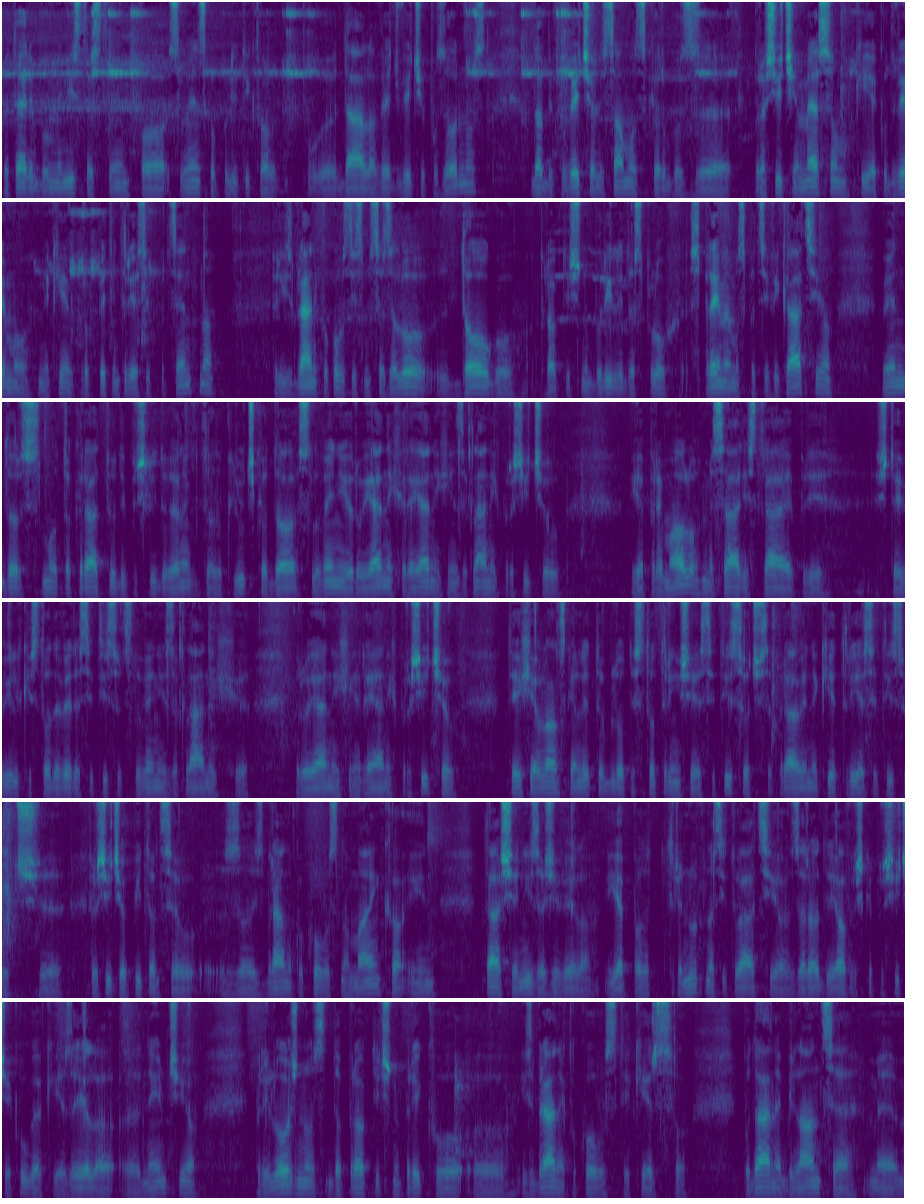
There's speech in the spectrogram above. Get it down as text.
kateri bo ministrstvo in pa slovenska politika dala več, večjo pozornost, da bi povečali samo skrbo z prašičjem mesom, ki je, kot vemo, nekje okrog 35-odstotno. Pri izbrani kakovosti smo se zelo dolgo praktično borili, da sploh sprejmemo specifikacijo, vendar smo takrat tudi prišli do enega zaključka, da Slovenije rojenih, rejenih in zaklanih prašičev je premalo. Mesari strajajo pri številki 190 tisoč Slovenij zaklanih, eh, rojenih in rejenih prašičev. Teh je v lanskem letu bilo 163 tisoč, se pravi nekje 30 tisoč eh, prašičev pitancev za izbrano kakovostno manjka in ta še ni zaživela. Je pa trenutna situacija zaradi afriške prašiče kuga, ki je zajela eh, Nemčijo, priložnost, da praktično preko izbrane kakovosti, kjer so podane bilance,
